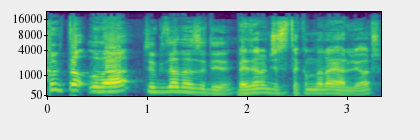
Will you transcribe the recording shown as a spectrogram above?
Çok tatlı la. Çok güzel dans ediyor. Beden hocası takımları ayarlıyor.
